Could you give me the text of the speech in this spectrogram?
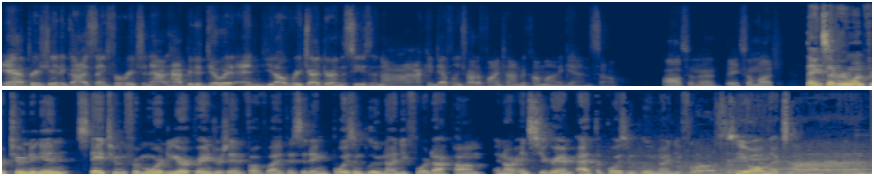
Yeah, appreciate it, guys. Thanks for reaching out. Happy to do it. And, you know, reach out during the season. I, I can definitely try to find time to come on again. So awesome, man. Thanks so much. Thanks, everyone, for tuning in. Stay tuned for more New York Rangers info by visiting boysandblue94.com and our Instagram at the boysandblue94. See you all next time.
